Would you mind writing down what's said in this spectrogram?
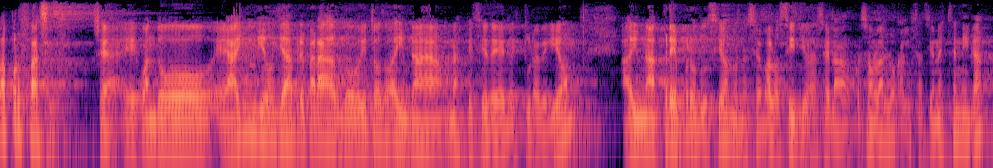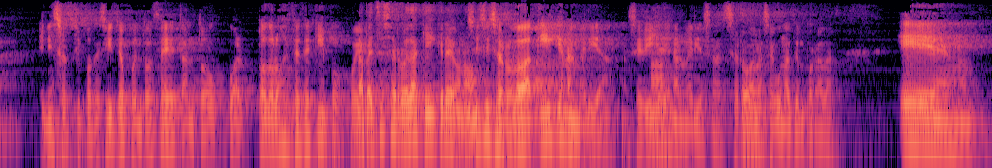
Va por fases. O sea, eh, cuando eh, hay un guion ya preparado y todo, hay una, especie de lectura de guion, hay una preproducción donde se va a los sitios a hacer las, son las localizaciones técnicas. En esos tipos de sitios, pues entonces, tanto todos los jefes de equipo. Pues, la peste se rueda aquí, creo, ¿no? Sí, sí, se rodó aquí y en Almería, en Sevilla y en ah. Almería se, rodó la segunda temporada. Eh,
